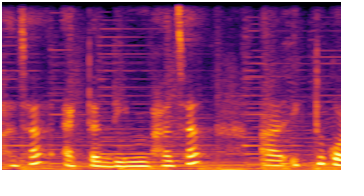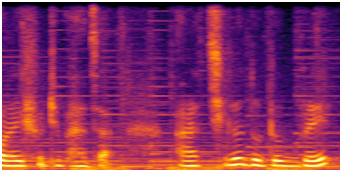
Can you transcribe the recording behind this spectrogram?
ভাজা, একটা ডিম ভাজা আর একটু কড়াইশুঁটি ভাজা। আর ছিল দুটো ব্রেড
